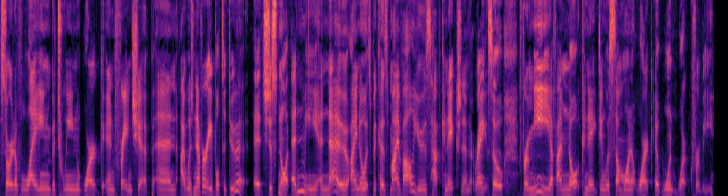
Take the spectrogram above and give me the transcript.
sort of line between work and friendship. And I was never able to do it. It's just not in me. And now I know it's because my values have connection in it, right? So for me, if I'm not connecting with someone at work, it won't work for me.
